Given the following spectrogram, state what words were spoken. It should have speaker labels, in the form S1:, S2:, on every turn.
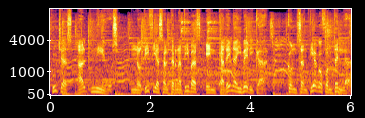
S1: Escuchas Alt News, noticias alternativas en cadena ibérica, con Santiago Fontella.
